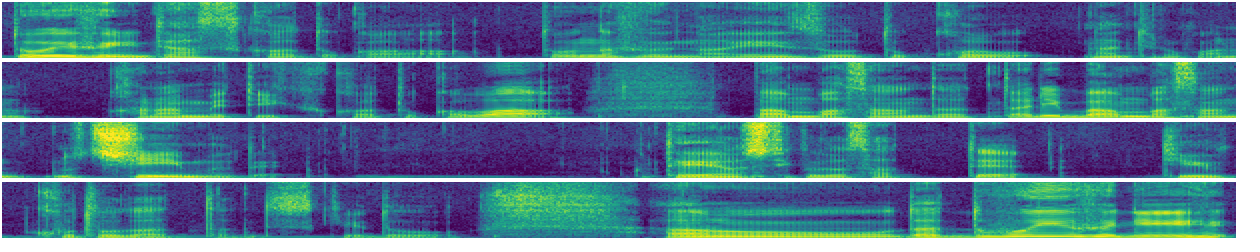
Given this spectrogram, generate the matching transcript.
どういう風に出すかとかどんな風な映像とこうなんていうのかな絡めていくかとかはバンバさんだったりバンバさんのチームで提案してくださってっていうことだったんですけどあのだどういうふうに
